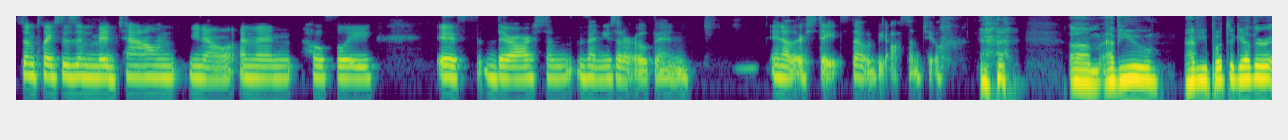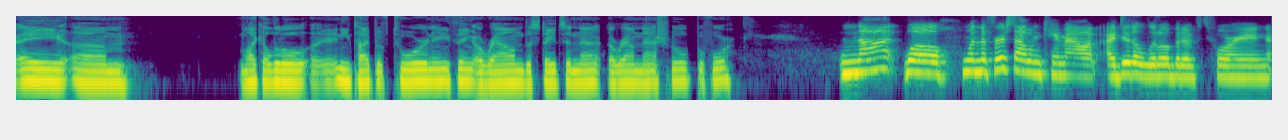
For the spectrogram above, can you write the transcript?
Some places in Midtown, you know, and then hopefully, if there are some venues that are open in other states, that would be awesome too. um, have you have you put together a um like a little uh, any type of tour and anything around the states and Na- around Nashville before? Not well. When the first album came out, I did a little bit of touring.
